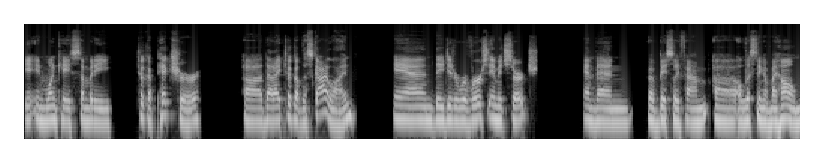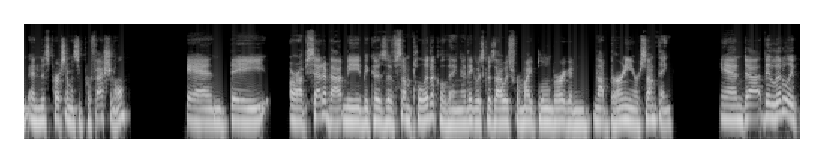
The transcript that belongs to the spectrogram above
In one case, somebody took a picture uh, that I took of the skyline and they did a reverse image search and then uh, basically found uh, a listing of my home. And this person was a professional and they are upset about me because of some political thing. I think it was because I was for Mike Bloomberg and not Bernie or something. And uh, they literally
